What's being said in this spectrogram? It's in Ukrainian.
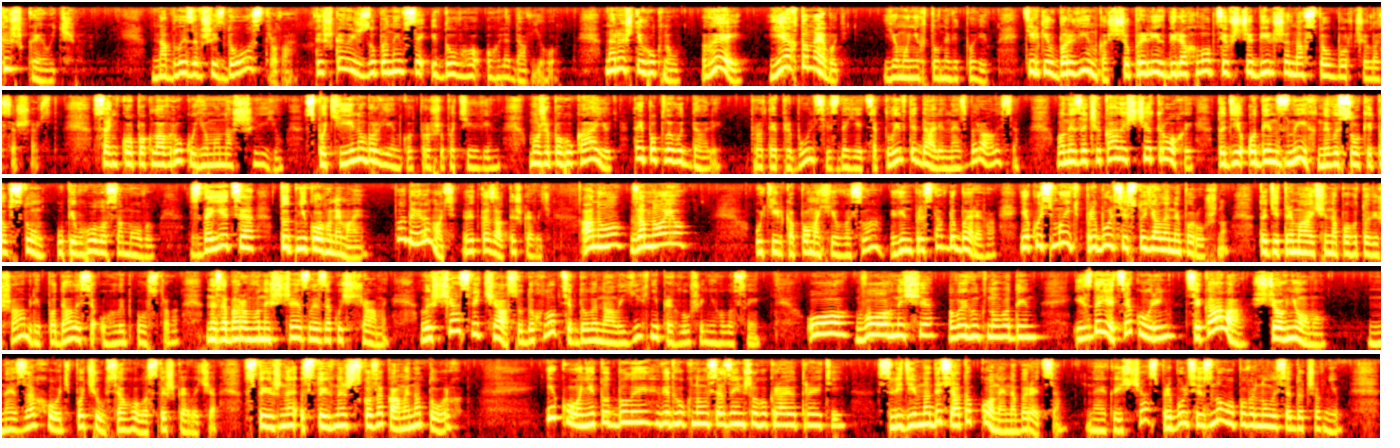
Тишкевич. Наблизившись до острова, Тишкевич зупинився і довго оглядав його. Нарешті гукнув Гей, є хто-небудь? Йому ніхто не відповів. Тільки в барвінка, що приліг біля хлопців, ще більше настовбурчилася шерсть. Санько поклав руку йому на шию. Спокійно, барвінку, прошепотів він. Може, погукають та й попливуть далі. Проте прибульці, здається, пливти далі не збиралися. Вони зачекали ще трохи, тоді один з них, невисокий товстун, упівголоса мовив Здається, тут нікого немає. Подивимось, відказав Тишкевич. Ану, за мною. У кілька помахів весла він пристав до берега. Якусь мить прибульці стояли непорушно. Тоді, тримаючи на поготові шаблі, подалися у глиб острова. Незабаром вони щезли за кущами. Лиш час від часу до хлопців долинали їхні приглушені голоси. О, вогнище. вигукнув один. І, здається, курінь. Цікаво, що в ньому. Не заходь, почувся голос Тишкевича. Встигне, стигнеш з козаками на торг. І коні тут були, відгукнувся з іншого краю третій. Слідів на десяток коней набереться. На якийсь час прибульці знову повернулися до човнів.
